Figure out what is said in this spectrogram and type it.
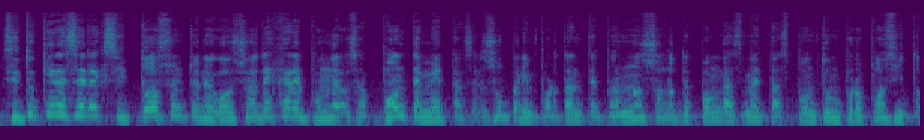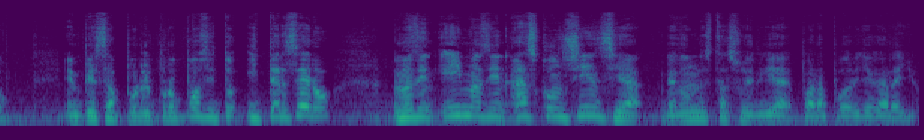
Si tú quieres ser exitoso en tu negocio, deja de poner, o sea, ponte metas, es súper importante, pero no solo te pongas metas, ponte un propósito. Empieza por el propósito. Y tercero, más bien, y más bien, haz conciencia de dónde estás hoy día para poder llegar a ello.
